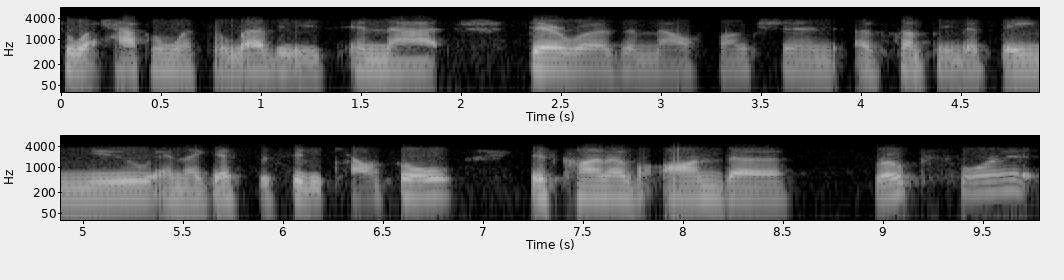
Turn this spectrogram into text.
to what happened with the levees in that there was a malfunction of something that they knew and i guess the city council is kind of on the ropes for it.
